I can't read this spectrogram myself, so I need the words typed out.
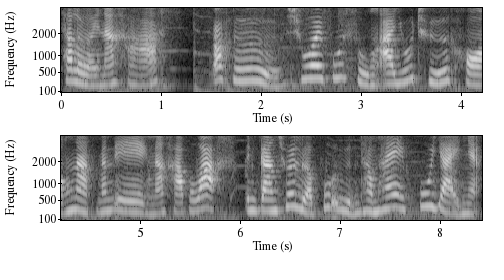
เฉลยนะคะ ก็คือช่วยผู้สูงอายุถือของหนักนั่นเองนะคะ เพราะว่าเป็นการช่วยเหลือผู้อื่นทำให้ผู้ใหญ่เนี่ย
